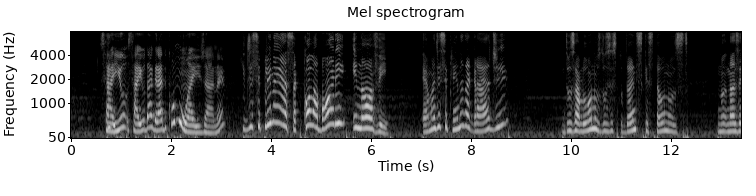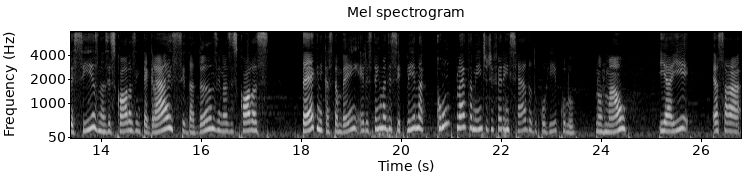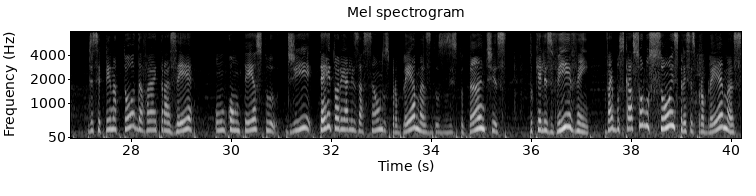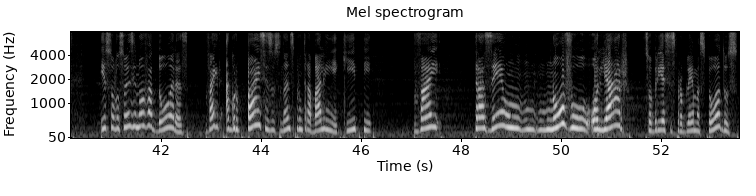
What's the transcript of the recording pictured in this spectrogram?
Saiu, saiu da grade comum aí já, né? Que disciplina é essa? Colabore e nove. É uma disciplina da grade dos alunos, dos estudantes que estão nos, no, nas ECIs, nas escolas integrais cidadãs e nas escolas técnicas também, eles têm uma disciplina completamente diferenciada do currículo normal. E aí essa disciplina toda vai trazer um contexto de territorialização dos problemas dos estudantes, do que eles vivem, vai buscar soluções para esses problemas e soluções inovadoras, vai agrupar esses estudantes para um trabalho em equipe, vai trazer um, um novo olhar sobre esses problemas todos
